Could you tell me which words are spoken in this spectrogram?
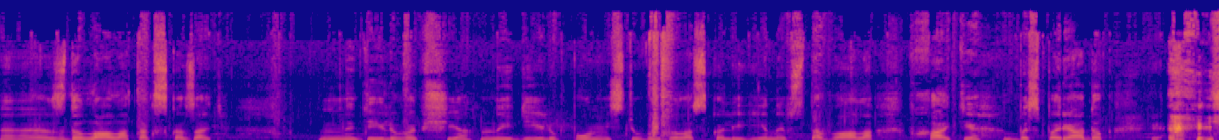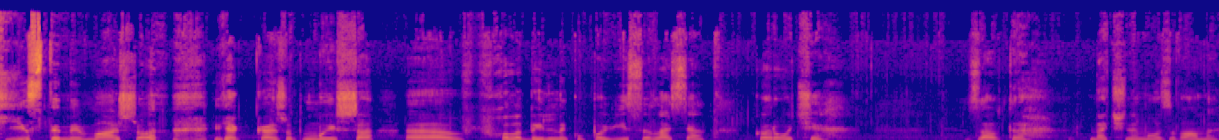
е, здолала, так сказати. Неділю вообще, неділю повністю вибила з колії, не вставала в хаті безпорядок, їсти нема що. Як кажуть, миша е, в холодильнику повісилася. Коротше, завтра почнемо з вами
